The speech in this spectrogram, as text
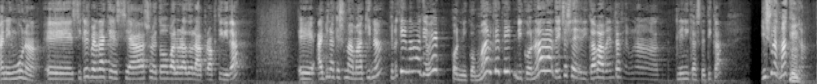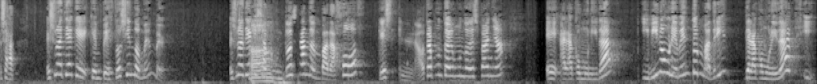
A ninguna. Eh, sí que es verdad que se ha sobre todo valorado la proactividad. Eh, hay una que es una máquina que no tiene nada que ver con ni con marketing ni con nada. De hecho, se dedicaba a ventas en una clínica estética. Y es una máquina. O sea, es una tía que, que empezó siendo member. Es una tía que se Ah. apuntó estando en Badajoz, que es en la otra punta del mundo de España, eh, a la comunidad y vino a un evento en Madrid de la comunidad y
